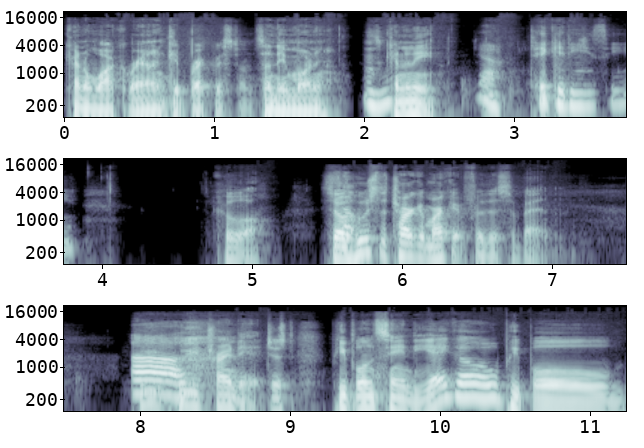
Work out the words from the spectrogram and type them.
Kind of walk around, get breakfast on Sunday morning. It's Mhm. kind of neat. Yeah. Take it easy. Cool. So, So- who's the target market for this event? Who, Uh, who are you trying to hit? Just people in San Diego, people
